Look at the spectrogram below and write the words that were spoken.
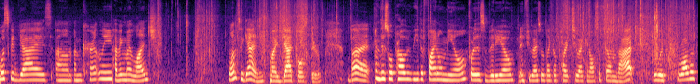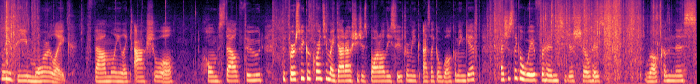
What's good guys? Um, I'm currently having my lunch. Once again, my dad pulls through. But and this will probably be the final meal for this video. If you guys would like a part two, I can also film that. It would probably be more like family, like actual home styled food. The first week of quarantine, my dad actually just bought all these food for me as like a welcoming gift. As just like a way for him to just show his welcomeness.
